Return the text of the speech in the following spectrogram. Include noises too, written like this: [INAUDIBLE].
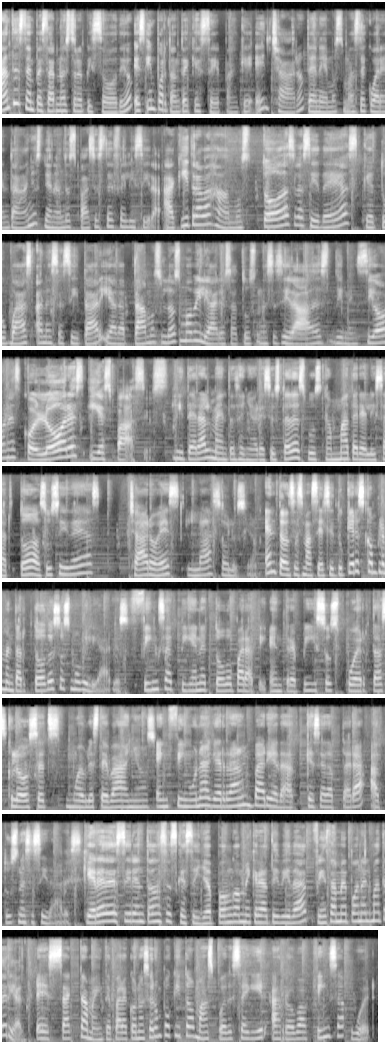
Antes de empezar nuestro episodio, es importante que sepan que en Charo tenemos más de 40 años llenando espacios de felicidad. Aquí trabajamos todas las ideas que tú vas a necesitar y adaptamos los mobiliarios a tus necesidades, dimensiones, colores y espacios. Literalmente, señores, si ustedes buscan materializar todas sus ideas, Charo es la solución. Entonces, Maciel, si tú quieres complementar todos esos mobiliarios, Finza tiene todo para ti. Entre pisos, puertas, closets, muebles de baños, en fin, una gran variedad que se adaptará a tus necesidades. ¿Quiere decir entonces que si yo pongo mi creatividad, Finza me pone el material? Exactamente. Para conocer un poquito más, puedes seguir arroba FinzaWood.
